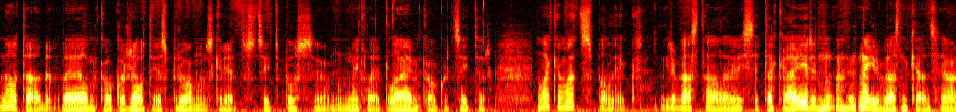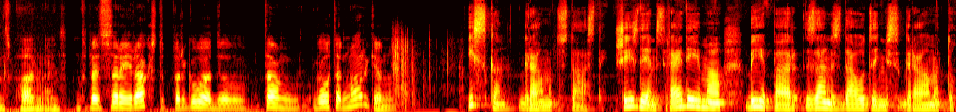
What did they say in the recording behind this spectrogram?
nav tāda vēlme kaut kur rauties prom un skriet uz citu pusi un, meklēt laimi kaut kur citur. Laikam vecs paliek. Gribās tā, lai viss ir tā kā ir. Negribās nekādas jaunas pārmaiņas. Tāpēc es arī rakstu par godu tam Gutenbergam. Izskan grāmatu stāsti. Šīs dienas raidījumā bija par Zanes daudziņas grāmatu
